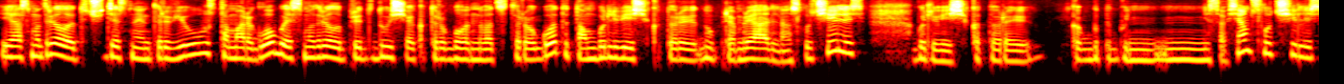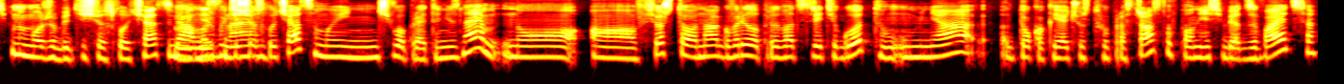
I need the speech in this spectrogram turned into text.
Я смотрела это чудесное интервью с Тамарой Глобой, я смотрела предыдущее, которое было на 22 год, и там были вещи, которые, ну, прям реально случились, были вещи, которые как будто бы не совсем случились. Ну, может быть, еще случаться. Да, мы может не быть, знаем. еще случаться, мы ничего про это не знаем, но а, все, что она говорила про 23 год, у меня то, как я чувствую пространство, вполне себе отзывается.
